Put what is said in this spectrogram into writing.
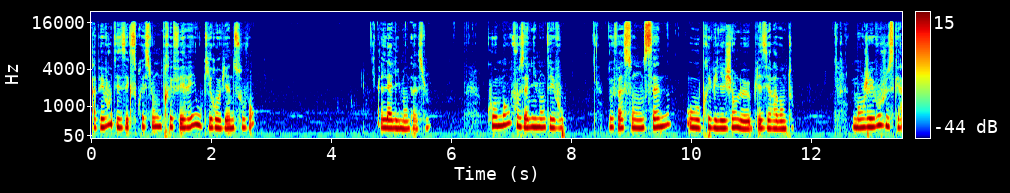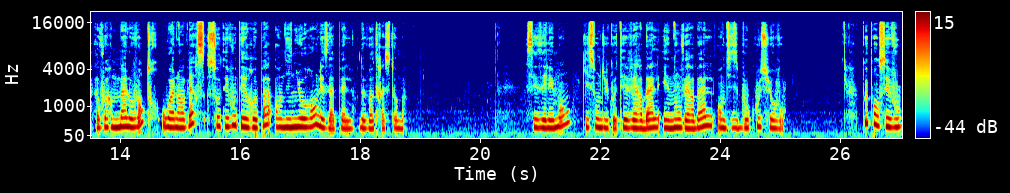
Avez-vous des expressions préférées ou qui reviennent souvent? L'alimentation. Comment vous alimentez-vous? De façon saine ou privilégiant le plaisir avant tout? Mangez-vous jusqu'à avoir mal au ventre ou à l'inverse, sautez-vous des repas en ignorant les appels de votre estomac? Ces éléments, qui sont du côté verbal et non verbal, en disent beaucoup sur vous. Que pensez-vous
